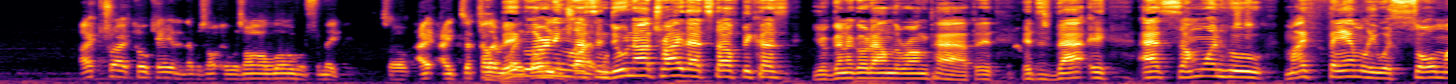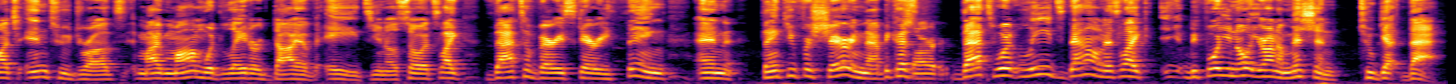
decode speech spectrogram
I tried cocaine, and it was all, it was all over for me. So I, I tell everybody. Big learning lesson: Do not try that stuff because you're gonna go down the wrong path. It, it's that. It, as someone who my family was so much into drugs, my mom would later die of AIDS, you know. So it's like that's a very scary thing and thank you for sharing that because Sorry. that's what leads down. It's like before you know it you're on a mission to get that.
